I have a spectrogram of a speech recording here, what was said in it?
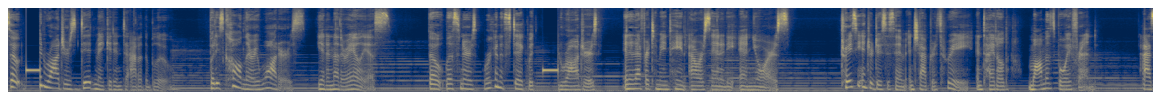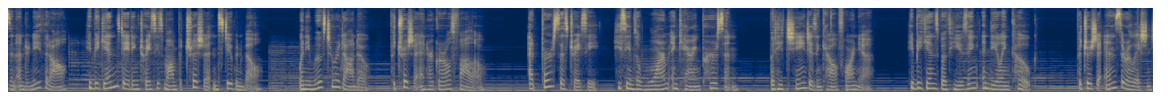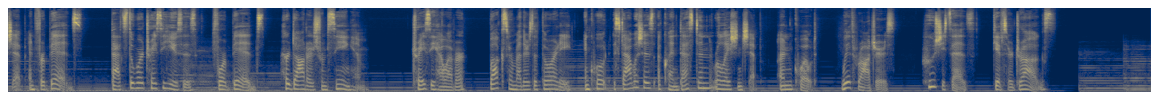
So, Rogers did make it into Out of the Blue, but he's called Larry Waters, yet another alias. Though, listeners, we're going to stick with Rogers in an effort to maintain our sanity and yours. Tracy introduces him in Chapter 3, entitled Mama's Boyfriend. As in Underneath It All, he begins dating Tracy's mom, Patricia, in Steubenville. When he moves to Redondo, Patricia and her girls follow. At first, says Tracy, he seems a warm and caring person but he changes in California. He begins both using and dealing coke. Patricia ends the relationship and forbids that's the word Tracy uses forbids her daughters from seeing him. Tracy, however, bucks her mother's authority and, quote, establishes a clandestine relationship, unquote, with Rogers, who, she says, gives her drugs.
